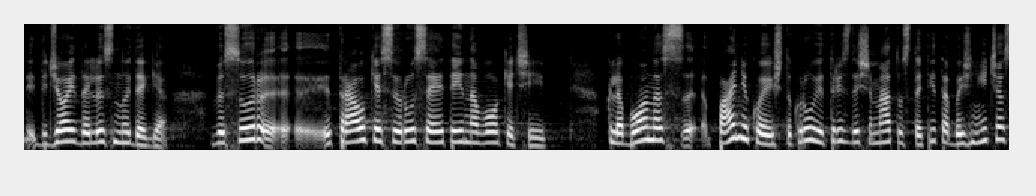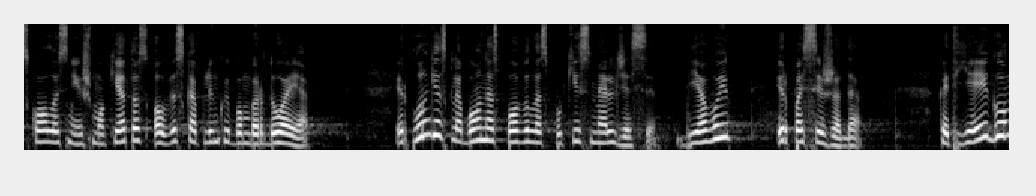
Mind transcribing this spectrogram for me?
Didžioji dalis nudegė. Visur e, traukėsi rusai, ateina vokiečiai. Klebonas panikoje iš tikrųjų 30 metų statyta bažnyčia, skolos neišmokėtos, o viską aplinkui bombarduoja. Ir plungės klebonas Povilas Pukys meldžiasi Dievui ir pasižada, kad jeigu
